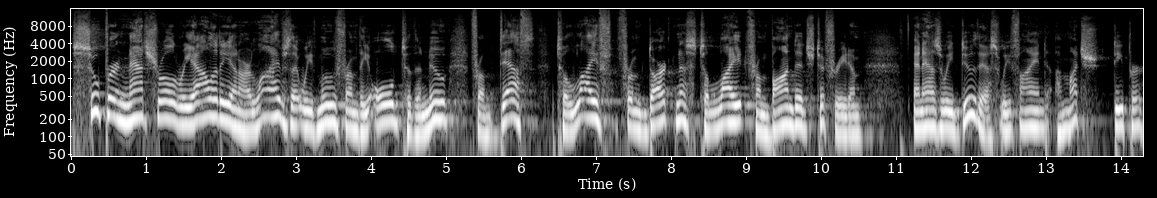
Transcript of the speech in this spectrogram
supernatural reality in our lives that we've moved from the old to the new, from death to life, from darkness to light, from bondage to freedom. And as we do this, we find a much deeper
